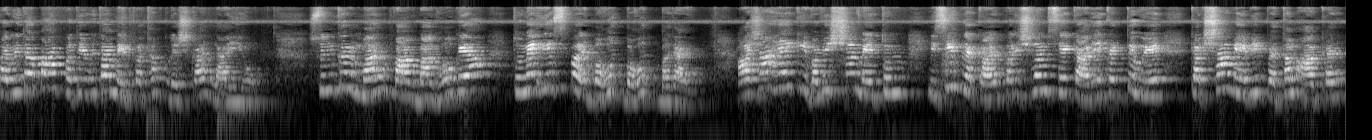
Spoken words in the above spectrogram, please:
कविता पाठ प्रतियोगिता में प्रथम पुरस्कार लाई हो। सुनकर मन बाग बाग हो गया। तुम्हें इस पर बहुत बहुत बधाई। आशा है कि भविष्य में तुम इसी प्रकार परिश्रम से कार्य करते हुए कक्षा में भी प्रथम आकर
